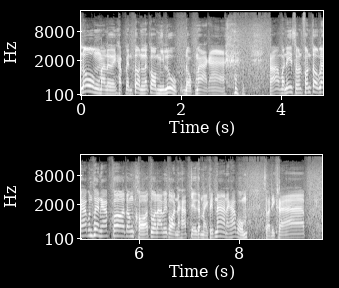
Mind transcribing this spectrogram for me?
โล่งมาเลยครับเป็นต้นแล้วก็มีลูกดกมากอ่าครับวันนี้ฝนฝนตกแล้วครับเพื่อนๆครับ ก็ต้องขอตัวลาไปก่อนนะครับ เจอกันใหม่คลิปหน้านะครับผม สวัสดีครับ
